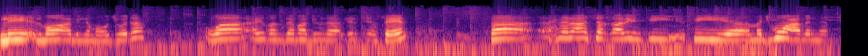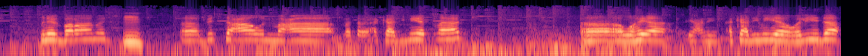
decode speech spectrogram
للمواهب اللي موجودة. وأيضا زي ما قلنا للجنسين. فإحنا الآن شغالين في في مجموعة من من البرامج. آه، آه، بالتعاون مع مثلا أكاديمية مهد آه، وهي يعني أكاديمية وليدة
